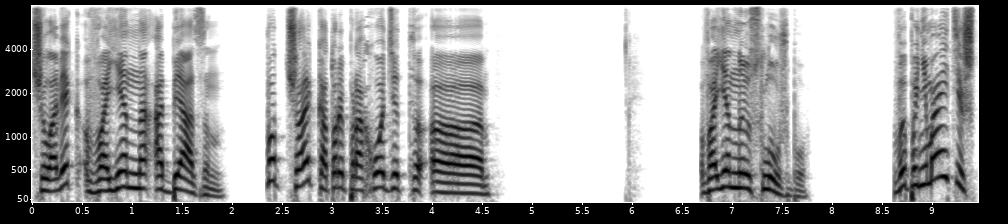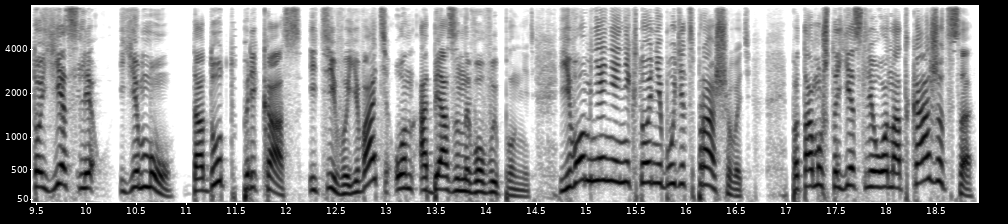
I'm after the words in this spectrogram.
человек военно обязан. Вот человек, который проходит э, военную службу. Вы понимаете, что если ему дадут приказ идти воевать, он обязан его выполнить. Его мнение никто не будет спрашивать. Потому что если он откажется,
